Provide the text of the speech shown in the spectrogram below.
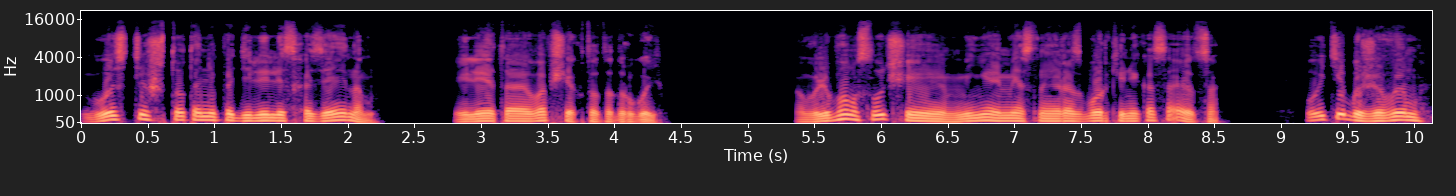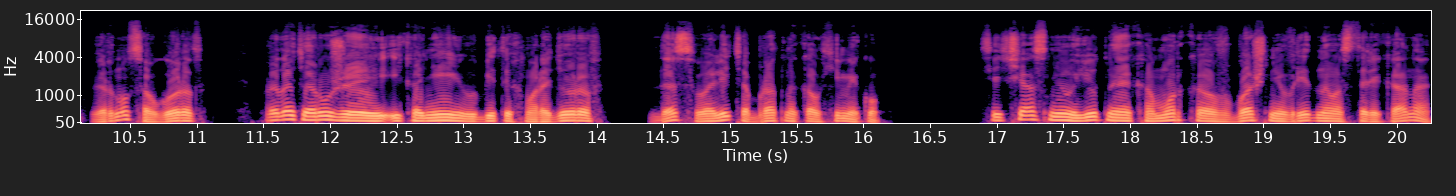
Гости что-то не поделили с хозяином? Или это вообще кто-то другой? В любом случае, меня местные разборки не касаются. Уйти бы живым, вернуться в город, продать оружие и коней убитых мародеров, да свалить обратно к алхимику. Сейчас неуютная коморка в башне вредного старикана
